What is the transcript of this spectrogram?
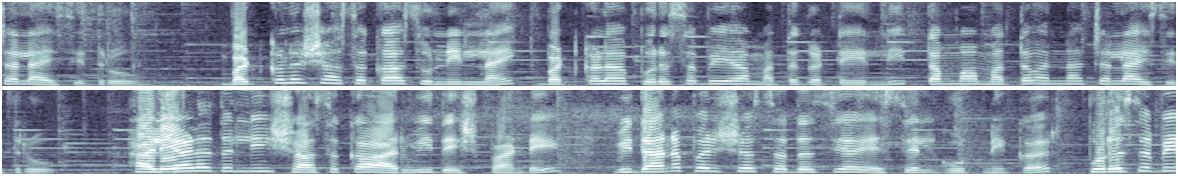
ಚಲಾಯಿಸಿದ್ರು. ಭಟ್ಕಳ ಶಾಸಕ ಸುನಿಲ್ ನಾಯ್ಕ್ ಭಟ್ಕಳ ಪುರಸಭೆಯ ಮತಗಟ್ಟೆಯಲ್ಲಿ ತಮ್ಮ ಮತವನ್ನ ಚಲಾಯಿಸಿದ್ರು. ಹಳಿಯಾಳದಲ್ಲಿ ಶಾಸಕ ಆರ್ ವಿ ದೇಶಪಾಂಡೆ, ವಿಧಾನ ಪರಿಷತ್ ಸದಸ್ಯ ಎಸ್ಎಲ್ ಗೋಟ್ನೇಕರ್ ಪುರಸಭೆ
